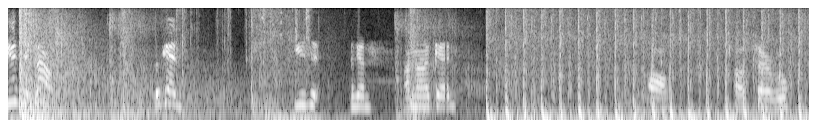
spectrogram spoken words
Use it now. Again. Use it again. And again. Oh, that was terrible.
